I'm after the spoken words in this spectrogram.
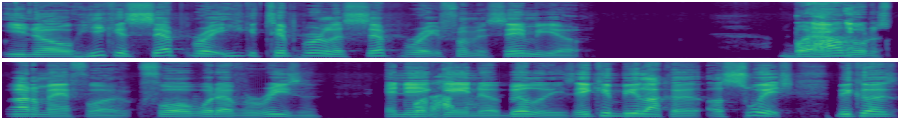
you know, he could separate, he could temporarily separate from his symbiote but how go to Spider Man for for whatever reason, and then gain the abilities. It can be like a, a switch because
